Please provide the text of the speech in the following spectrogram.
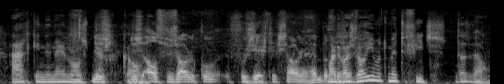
eigenlijk in de Nederlandse pers Dus, gekomen. dus als we zouden voorzichtig zouden hebben... Maar er was wel iemand met de fiets, dat wel.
